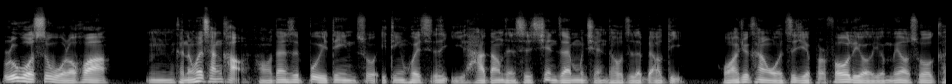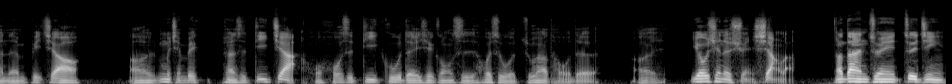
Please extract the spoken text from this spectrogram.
如果是我的话，嗯，可能会参考哦，但是不一定说一定会是以它当成是现在目前投资的标的。我要去看我自己的 portfolio 有没有说可能比较呃，目前被算是低价或或是低估的一些公司，会是我主要投的呃优先的选项了。那当然最最近。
